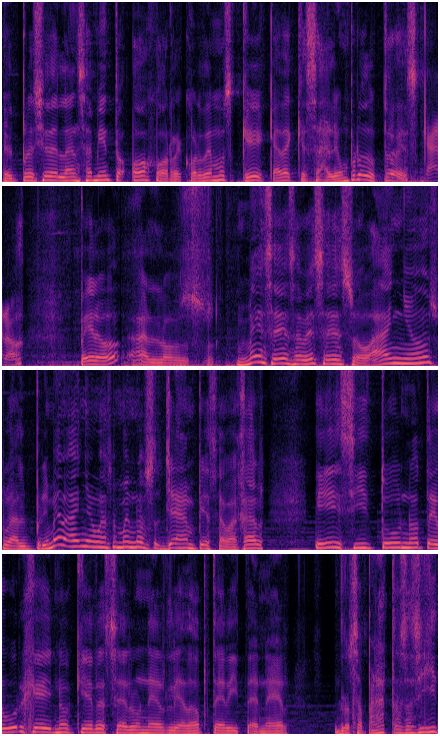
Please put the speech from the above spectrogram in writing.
el precio de lanzamiento. Ojo, recordemos que cada que sale un producto es caro pero a los meses a veces o años, o al primer año más o menos, ya empieza a bajar. Y si tú no te urge y no quieres ser un early adopter y tener los aparatos así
